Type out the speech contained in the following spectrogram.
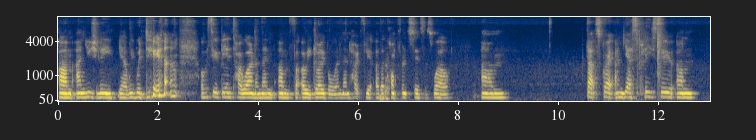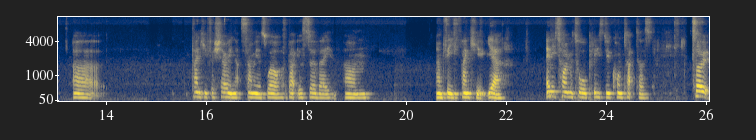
Um, and usually, yeah, we would do. obviously, we'd be in Taiwan, and then um, for OE Global, and then hopefully other conferences as well. Um, that's great, and yes, please do. Um, uh, thank you for sharing that, Sammy, as well about your survey. Um, and Vi, thank you. Yeah, anytime at all, please do contact us. So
